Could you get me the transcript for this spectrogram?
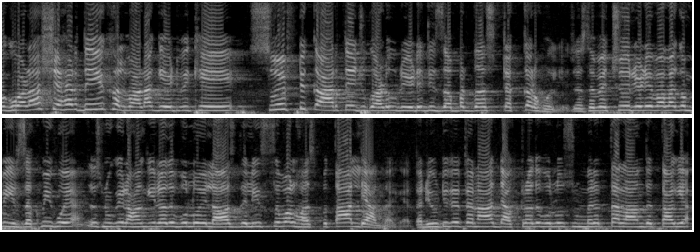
ਫਗਵਾੜਾ ਸ਼ਹਿਰ ਦੇ ਖਲਵਾੜਾ ਗੇਟ ਵਿਖੇ ਸਵਿਫਟ ਕਾਰ ਤੇ ਜੁਗਾੜੂ ਰੇੜੇ ਦੀ ਜ਼ਬਰਦਸਤ ਟੱਕਰ ਹੋਈ ਹੈ, ਜਿਸ ਦੇ ਵਿੱਚ ਰੇੜੇ ਵਾਲਾ ਗੰਭੀਰ ਜ਼ਖਮੀ ਹੋਇਆ, ਜਿਸ ਨੂੰ ਕਿ ਰਾਹਗੀਰਾਂ ਦੇ ਵੱਲੋਂ ਇਲਾਜ ਦੇ ਲਈ ਸਿਵਲ ਹਸਪਤਾਲ ਲਿਆਂਦਾ ਗਿਆ। ਤਾਂ ਡਿਊਟੀ ਤੇ ਤੈਨਾਤ ਡਾਕਟਰਾਂ ਦੇ ਵੱਲੋਂ ਉਸ ਨੂੰ ਮ੍ਰਿਤ ਐਲਾਨ ਦਿੱਤਾ ਗਿਆ।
